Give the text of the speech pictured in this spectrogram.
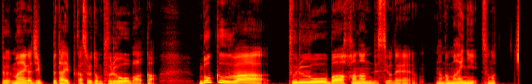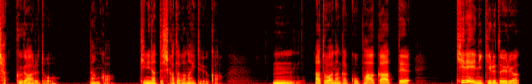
プ前がジップタイプかそれともプルオーバーか。僕はプルオーバー派なんですよね。なんか前にそのチャックがあるとなんか気になって仕方がないというか。うん。あとはなんかこうパーカーって綺麗に着るというよりは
